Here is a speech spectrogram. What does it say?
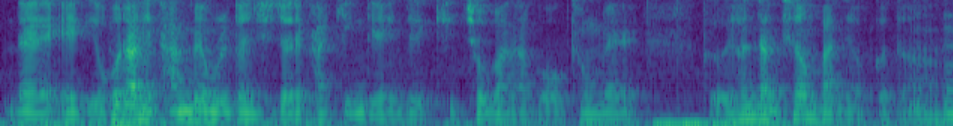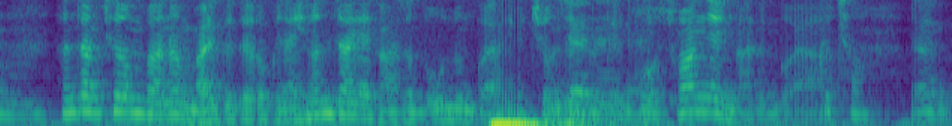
내 애기 호랑이 담배 물던 시절에 가르친 게 이제 기초반하고 경매 그 현장 체험반이었거든. 음. 현장 체험반은 말 그대로 그냥 현장에 가서 노는 거야. 유치원생들. 됐고 수학여행 가는 거야. 그렇죠. 그냥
